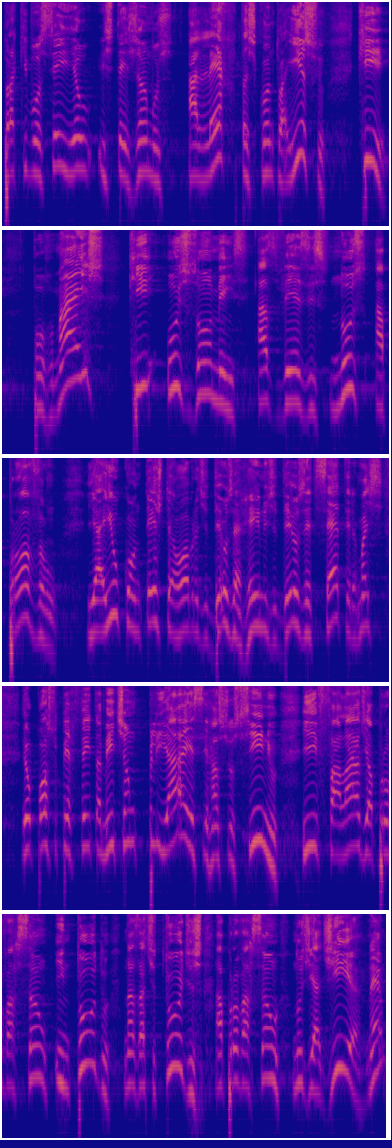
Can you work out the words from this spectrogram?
para que você e eu estejamos alertas quanto a isso, que por mais que os homens às vezes nos aprovam, e aí o contexto é obra de Deus, é reino de Deus, etc. Mas eu posso perfeitamente ampliar esse raciocínio e falar de aprovação em tudo, nas atitudes, aprovação no dia a dia, né?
